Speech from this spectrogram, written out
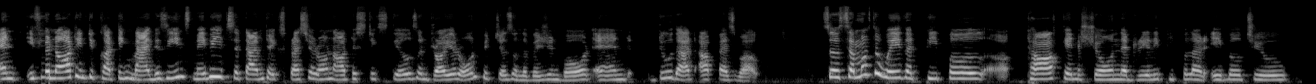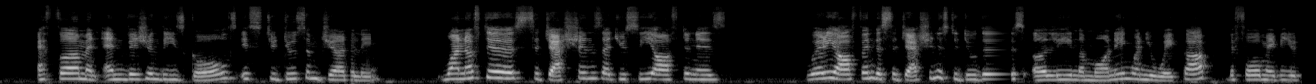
And if you're not into cutting magazines, maybe it's a time to express your own artistic skills and draw your own pictures on the vision board and do that up as well. So some of the way that people uh, talk and shown that really people are able to affirm and envision these goals is to do some journaling. One of the suggestions that you see often is very often the suggestion is to do this early in the morning when you wake up before maybe you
